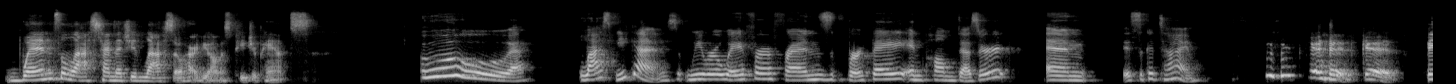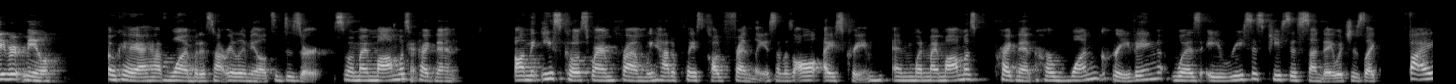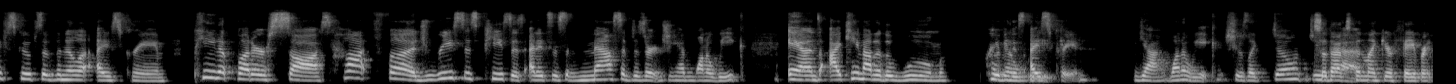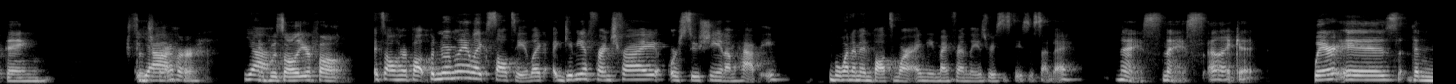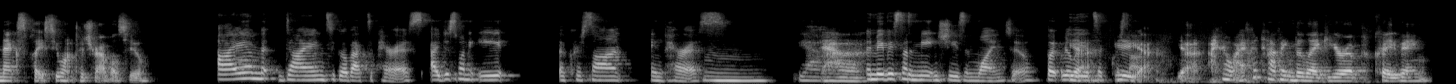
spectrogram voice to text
When's the last time that you laughed so hard you almost peed your pants? Ooh, last weekend we were away for a friend's birthday in Palm Desert and it's a good time. good, good. Favorite meal? Okay, I have one, but it's not really a meal, it's a dessert. So when my mom was okay. pregnant, on the East Coast where I'm from, we had a place called Friendly's. It was all ice cream. And when my mom was pregnant, her one craving was a Reese's Pieces sundae, which is like five scoops of vanilla ice cream, peanut butter sauce, hot fudge, Reese's pieces. And it's this massive dessert. And she had one a week. And I came out of the womb craving this week. ice cream. Yeah, one a week. She was like, don't do So that's that. been like your favorite thing since yeah. forever. Yeah. It was all your fault. It's all her fault. But normally I like salty. Like give me a French fry or sushi and I'm happy. But when I'm in Baltimore, I need my friendly's Reese's Pieces sundae. Nice, nice. I like it. Where is the next place you want to travel to? I am dying to go back to Paris. I just want to eat a croissant in Paris. Mm, yeah. yeah. And maybe some meat and cheese and wine too. But really yeah. it's a croissant. Yeah. Yeah. I know. I've been having the like Europe craving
